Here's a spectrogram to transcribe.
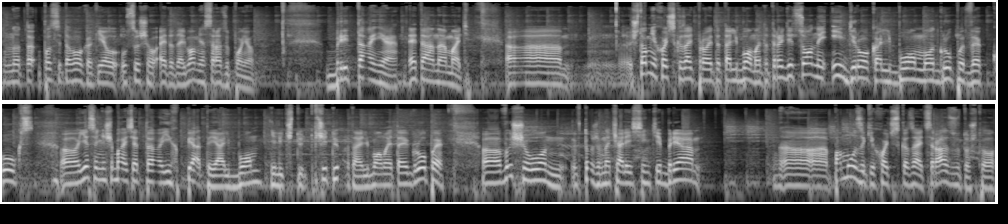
Но то- после того, как я услышал этот альбом, я сразу понял. Британия, это она мать. А, Что мне хочется сказать про этот альбом? Это традиционный инди-рок альбом от группы The Cooks. А, Если не ошибаюсь, это их пятый альбом или четвер- четвертый альбом этой группы. А, Вышел он тоже в начале сентября. А, По музыке хочется сказать сразу то, что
